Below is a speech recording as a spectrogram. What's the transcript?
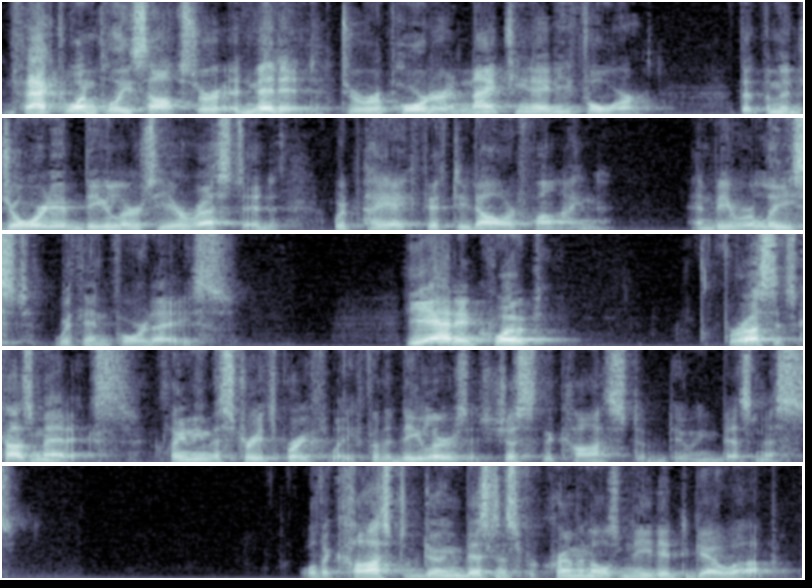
In fact, one police officer admitted to a reporter in 1984 that the majority of dealers he arrested would pay a $50 fine and be released within four days. He added, quote, for us, it's cosmetics, cleaning the streets briefly. For the dealers, it's just the cost of doing business. Well, the cost of doing business for criminals needed to go up.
